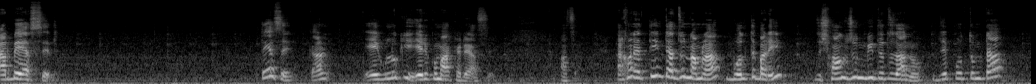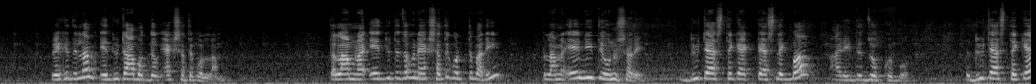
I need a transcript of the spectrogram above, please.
আর বাই এসের ঠিক আছে? কারণ এগুলো কি এরকম আকারে আছে। আচ্ছা এখন এই তিনটার জন্য আমরা বলতে পারি যে সংযোগ তো জানো, যে প্রথমটা রেখে দিলাম, এই দুটো আবদ্ধ একসাথে করলাম। তাহলে আমরা এই দুটো যখন একসাথে করতে পারি, তাহলে আমরা এই নীতি অনুসারে দুইটা অ্যাস থেকে একটা অ্যাস লিখব আর এটা যোগ করব। দুইটা অ্যাস থেকে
